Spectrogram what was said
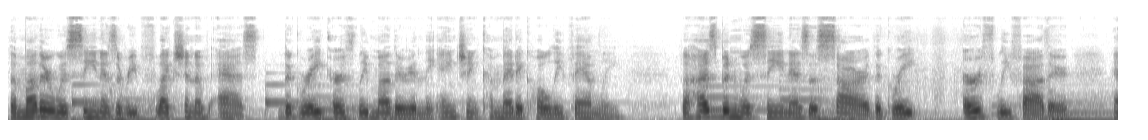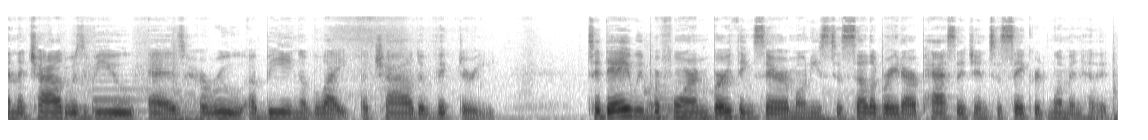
The mother was seen as a reflection of Ast, the great earthly mother in the ancient Kemetic holy family. The husband was seen as Asar, the great earthly father, and the child was viewed as Heru, a being of light, a child of victory. Today we perform birthing ceremonies to celebrate our passage into sacred womanhood.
